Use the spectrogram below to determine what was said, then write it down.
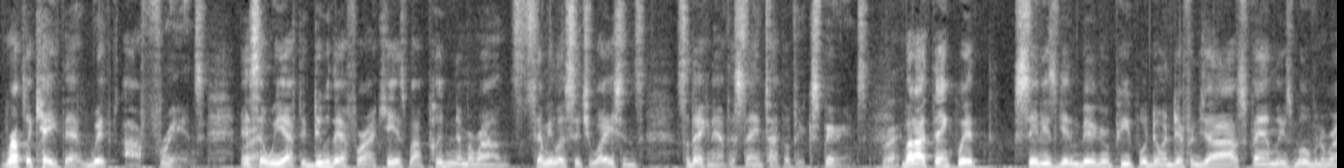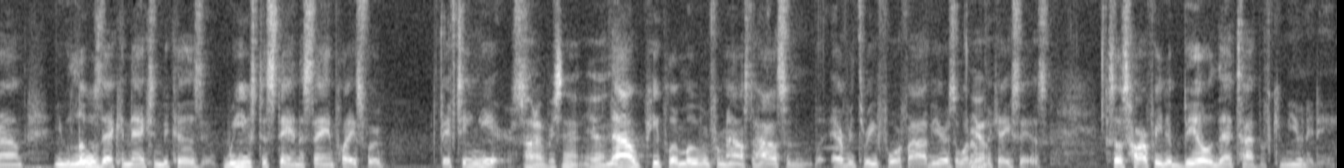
replicate that with our friends and right. so we have to do that for our kids by putting them around similar situations so they can have the same type of experience right. but i think with cities getting bigger people doing different jobs families moving around you lose that connection because we used to stay in the same place for 15 years 100% yeah now people are moving from house to house and every three four five years or whatever yep. the case is so it's hard for you to build that type of community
